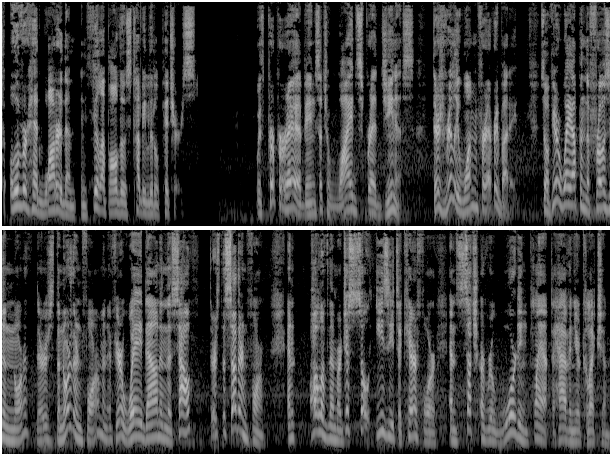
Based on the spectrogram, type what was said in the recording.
to overhead water them and fill up all those tubby little pitchers. With purpurea being such a widespread genus, there's really one for everybody. So if you're way up in the frozen north, there's the northern form. And if you're way down in the south, there's the southern form. And all of them are just so easy to care for and such a rewarding plant to have in your collection.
